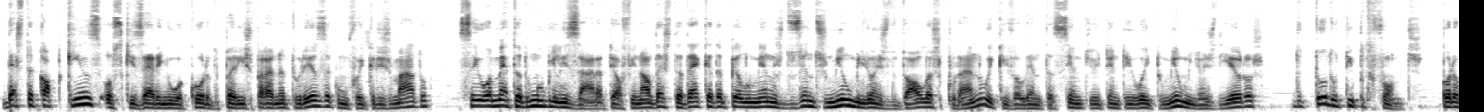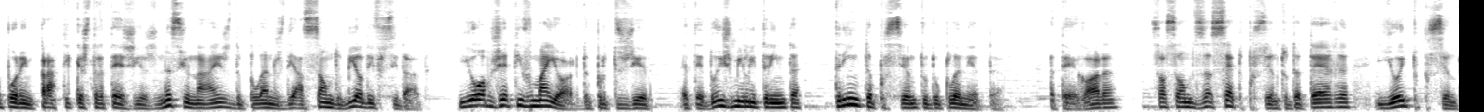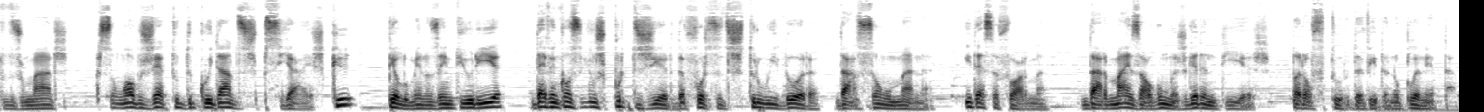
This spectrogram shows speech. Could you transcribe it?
Desta COP15, ou se quiserem o Acordo de Paris para a Natureza, como foi crismado, saiu a meta de mobilizar até ao final desta década pelo menos 200 mil milhões de dólares por ano, equivalente a 188 mil milhões de euros, de todo o tipo de fontes, para pôr em prática estratégias nacionais de planos de ação de biodiversidade e o objetivo maior de proteger até 2030 30% do planeta. Até agora, só são 17% da Terra e 8% dos mares que são objeto de cuidados especiais que, pelo menos em teoria, devem consegui-los proteger da força destruidora da ação humana e, dessa forma, dar mais algumas garantias para o futuro da vida no planeta.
